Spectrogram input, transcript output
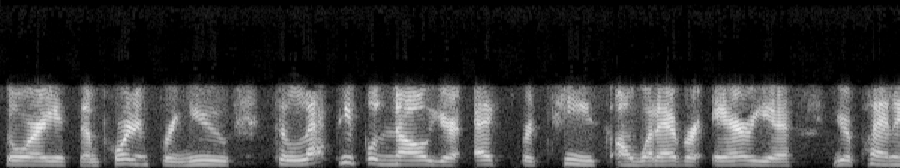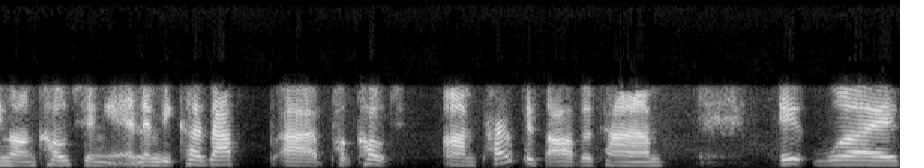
story. It's important for you to let people know your expertise on whatever area you're planning on coaching in. And because I uh, coach on purpose all the time, it was,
